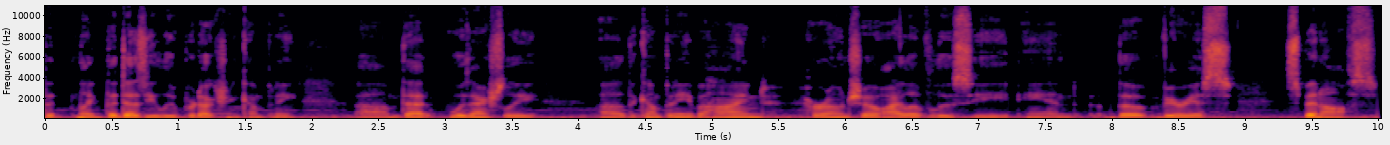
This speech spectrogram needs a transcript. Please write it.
the like the Desilu production company um, that was actually uh, the company behind her own show, I Love Lucy, and the various spin offs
